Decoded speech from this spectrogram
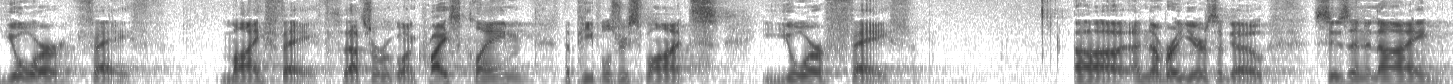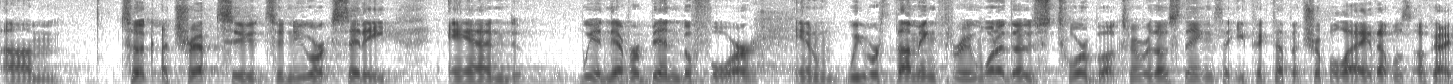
your faith, my faith. So that's where we're going. Christ's claim, the people's response, your faith. Uh, a number of years ago, Susan and I um, took a trip to, to New York City, and we had never been before, and we were thumbing through one of those tour books. Remember those things that you picked up at AAA? That was okay.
